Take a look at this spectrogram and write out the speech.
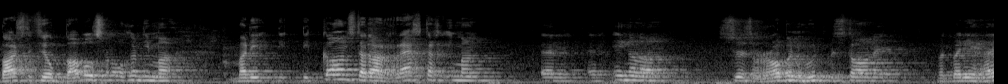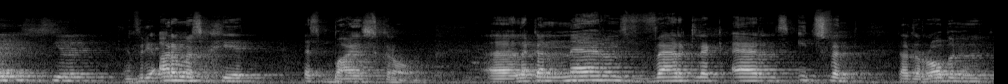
bars te veel bubbles vanoggend nie, maar maar die die die kans dat daar regtig iemand in in Engeland soos Robin Hood bestaan het wat by die rykes gesteel het en vir die armes gegee het, is baie skraal. Uh hulle kan nêrens werklik eers iets vind dat Robin Hood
